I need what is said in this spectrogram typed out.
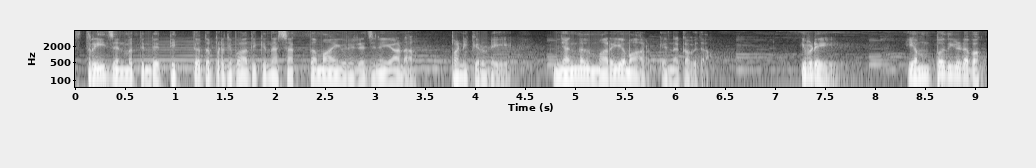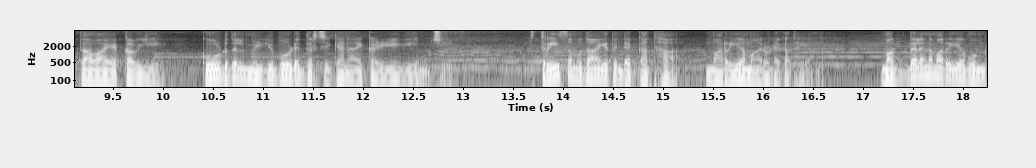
സ്ത്രീജന്മത്തിന്റെ തിക്തത പ്രതിപാദിക്കുന്ന ശക്തമായ ഒരു രചനയാണ് പണിക്കരുടെ ഞങ്ങൾ മറിയമാർ എന്ന കവിത. ഇവിടെ എമ്പതിയുടെ വക്താവായ കവിയെ കൂടുതൽ മിഴിവോടെ ദർശിക്കാനായി കഴിയുകയും ചെയ്യും. സ്ത്രീ സമുദായത്തിന്റെ കഥ മറിയമാരുടെ കഥയാണ്. മഗ്ദലന മറിയവും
